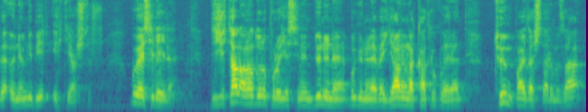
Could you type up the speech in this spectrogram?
ve önemli bir ihtiyaçtır. Bu vesileyle Dijital Anadolu Projesi'nin dününe, bugününe ve yarına katkı veren tüm paydaşlarımıza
